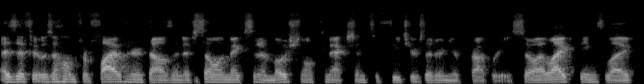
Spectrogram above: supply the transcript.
as if it was a home for 500,000 if someone makes an emotional connection to features that are in your property. So I like things like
